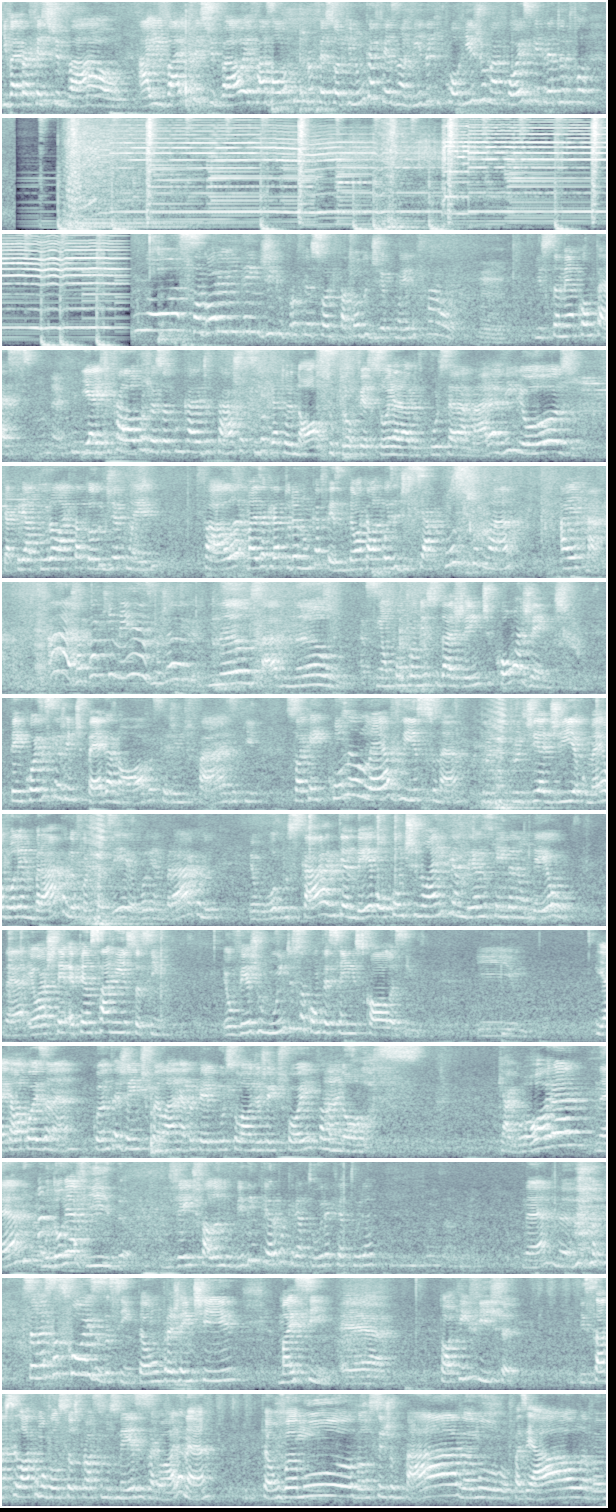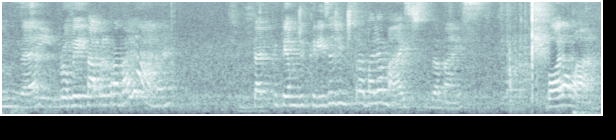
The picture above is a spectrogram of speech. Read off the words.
que vai para festival, aí vai pro festival e faz aula com um professor que nunca fez na vida, que corrige uma coisa que a criatura fala. Nossa, agora eu entendi que o professor que está todo dia com ele fala. Isso também acontece. E aí fica lá o professor com cara de tacho, assim, a criatura, nossa, o professor era do curso, era maravilhoso. Que a criatura lá que está todo dia com ele fala, mas a criatura nunca fez. Então aquela coisa de se acostumar a errar. Ah, já tá aqui mesmo, já. Não, sabe? Não. Assim, é um compromisso da gente com a gente. Tem coisas que a gente pega novas, que a gente faz e que só que aí como eu levo isso, né, pro, pro dia a dia, como é, eu vou lembrar quando eu for fazer, eu vou lembrar quando eu vou buscar entender ou continuar entendendo que ainda não deu, né? Eu acho que é pensar nisso assim. Eu vejo muito isso acontecer em escola assim. E e aquela coisa, né? Quanta gente foi lá, né, para aquele curso lá onde a gente foi, falando, nossa, que agora, né, mudou minha vida gente falando vida inteira com a criatura, a criatura. Né? São essas coisas, assim. Então, pra gente ir. Mas sim, é, toquem ficha. E sabe-se lá como vão ser os próximos meses agora, né? Então vamos, vamos se juntar, vamos fazer aula, vamos né, aproveitar para trabalhar, né? Até porque em tempo de crise a gente trabalha mais, estuda mais. Bora lá!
